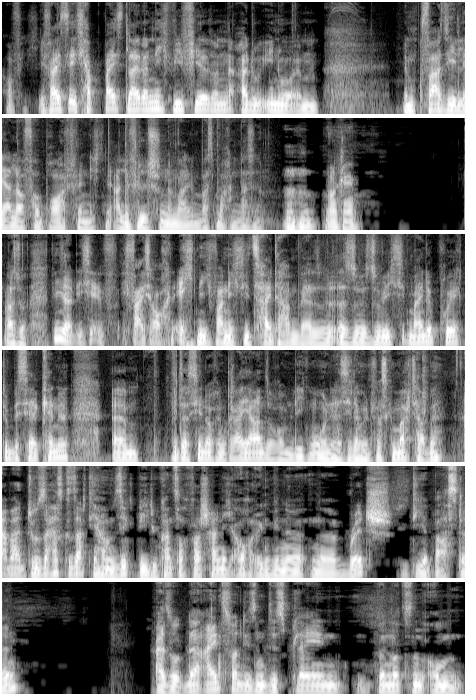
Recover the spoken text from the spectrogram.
Hoffe ich. Ich weiß, ich hab, weiß leider nicht, wie viel so ein Arduino im, im quasi Leerlauf verbraucht, wenn ich den alle Viertelstunde mal was machen lasse. Mhm, okay. Also, wie gesagt, ich, ich weiß auch echt nicht, wann ich die Zeit haben werde. Also, also so wie ich meine Projekte bisher kenne, ähm, wird das hier noch in drei Jahren so rumliegen, ohne dass ich damit was gemacht habe. Aber du hast gesagt, die haben Zigbee. Du kannst doch wahrscheinlich auch irgendwie eine, eine Bridge dir basteln. Also ne, eins von diesen Displayen benutzen, um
